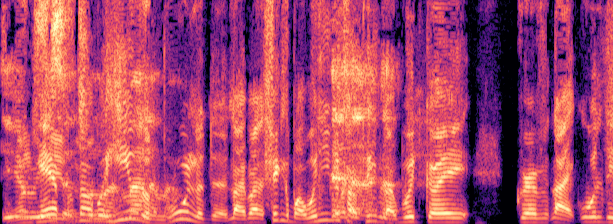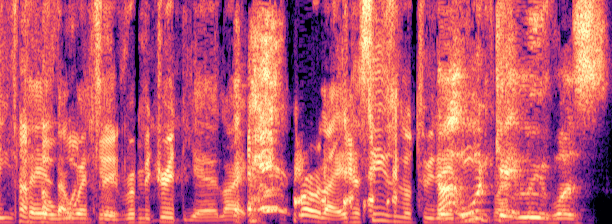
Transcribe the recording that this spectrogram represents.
Do your One Yeah, but no, but he was a baller. Though. Like, but think about when you look at people like Woodgate, Grev, like all these players that went to Real Madrid. Yeah, like bro, like in a season or two they That leave. Woodgate man. move was,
